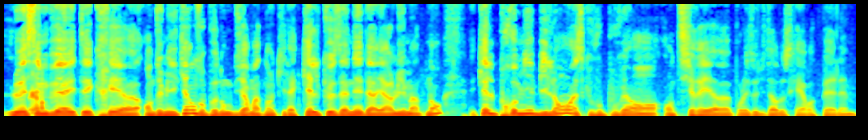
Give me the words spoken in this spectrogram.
Le SMV a été créé euh, en 2015, on peut donc dire maintenant qu'il a quelques années derrière lui maintenant. Quel premier bilan est-ce que vous pouvez en, en tirer euh, pour les auditeurs de Skyrock PLM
